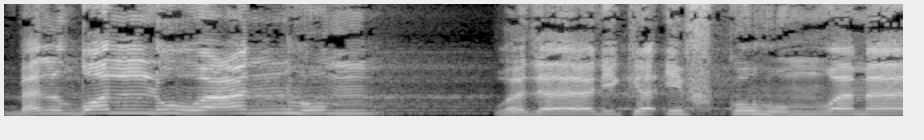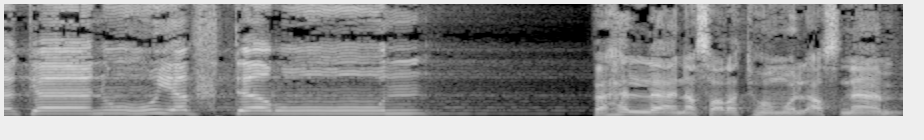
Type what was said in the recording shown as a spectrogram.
بل ضلوا عنهم وذلك إفكهم وما كانوا يفترون. فهلا نصرتهم الأصنام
